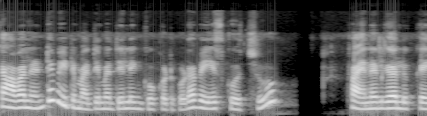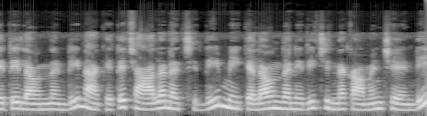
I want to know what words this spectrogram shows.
కావాలంటే వీటి మధ్య మధ్యలో ఇంకొకటి కూడా వేసుకోవచ్చు. ఫైనల్గా లుక్ అయితే ఇలా ఉందండి. నాకైతే చాలా నచ్చింది. మీకు ఎలా ఉందనేది చిన్న కామెంట్ చేయండి.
